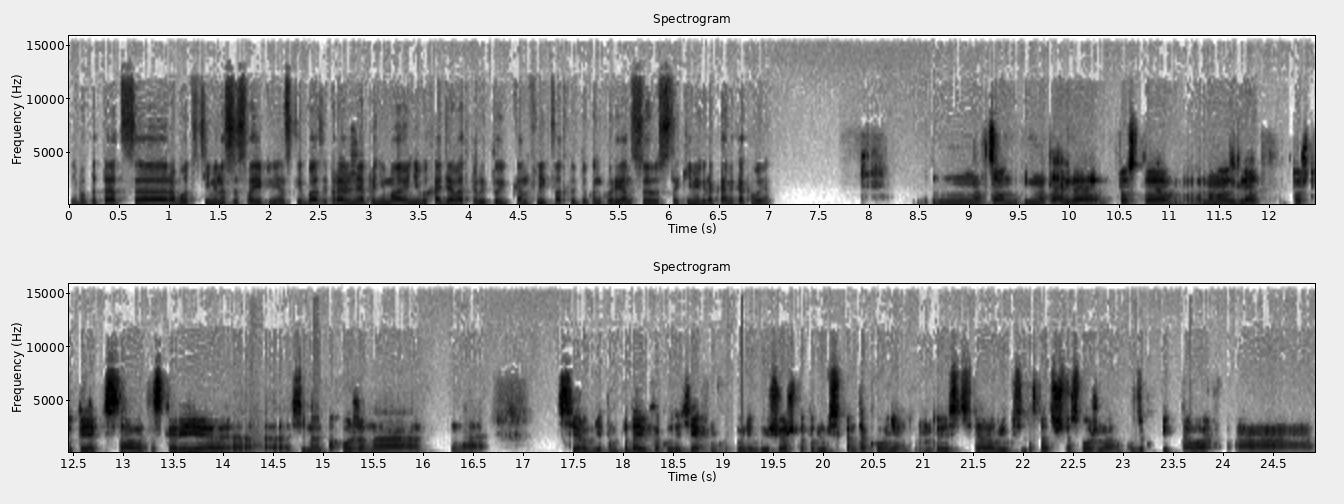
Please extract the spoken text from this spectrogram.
и попытаться работать именно со своей клиентской базой. Правильно я понимаю, не выходя в открытый конфликт, в открытую конкуренцию с такими игроками, как вы? В целом именно так, да. Просто, на мой взгляд, то, что ты описал, это скорее э, сильно похоже на, на сферу, где там продают какую-то технику, либо еще что-то, в люксе прям такого нет. Ну, то есть э, в люксе достаточно сложно закупить товар а,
